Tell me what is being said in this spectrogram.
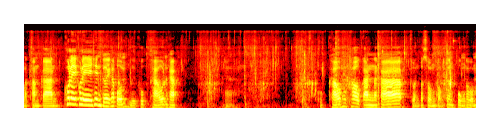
มาทำการโคเลโคเลเช่นเคยครับผม หรือคลุกเคล้านะครับคลุกเคล้าให้เข้ากันนะครับ ส่วนผสมของเครื่องปรุงครับผม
